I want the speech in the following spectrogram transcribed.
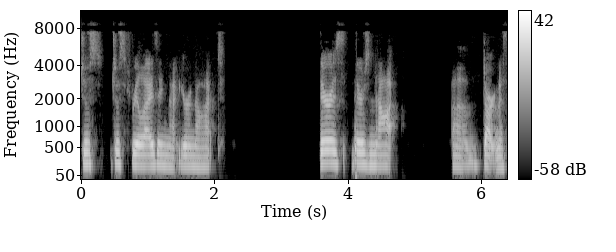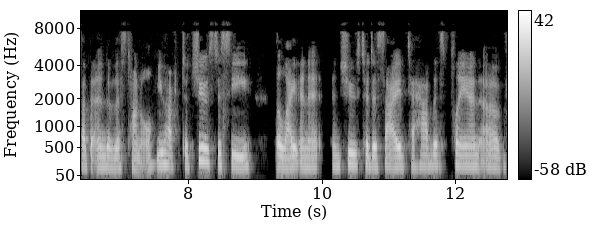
just just realizing that you're not there is there's not um, darkness at the end of this tunnel. You have to choose to see the light in it and choose to decide to have this plan of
